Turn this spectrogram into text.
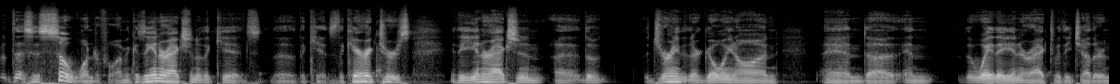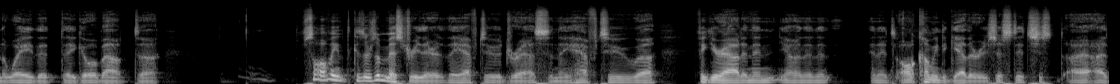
this is so wonderful. I mean, because the interaction of the kids, the the kids, the characters, the interaction, uh, the the journey that they're going on, and uh, and the way they interact with each other, and the way that they go about uh, solving. Because there's a mystery there they have to address, and they have to uh, figure out, and then you know, and then and it's all coming together. It's just it's just I, I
